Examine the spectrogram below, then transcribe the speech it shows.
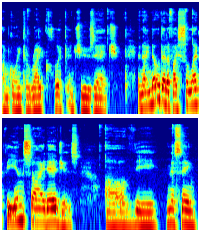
I'm going to right click and choose edge. And I know that if I select the inside edges of the missing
